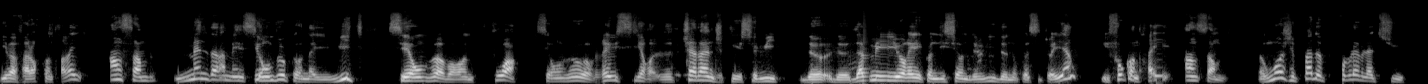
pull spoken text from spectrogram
il va falloir qu'on travaille ensemble, main dans la main. Si on veut qu'on aille vite, si on veut avoir un poids, si on veut réussir le challenge qui est celui d'améliorer de, les conditions de vie de nos concitoyens, il faut qu'on travaille ensemble. Donc moi, j'ai pas de problème là-dessus.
